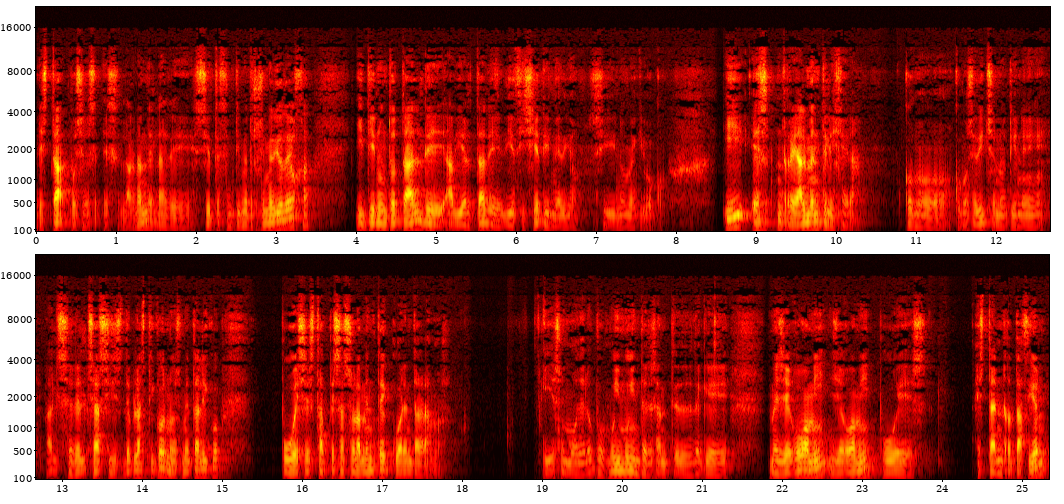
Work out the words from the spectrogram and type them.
Esta pues es, la grande, la de 7 centímetros y medio de hoja y tiene un total de abierta de 17 y medio, si no me equivoco. Y es realmente ligera. Como, como os he dicho, no tiene, al ser el chasis de plástico, no es metálico, pues esta pesa solamente 40 gramos. Y es un modelo pues muy muy interesante. Desde que me llegó a mí, llegó a mí, pues está en rotación,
